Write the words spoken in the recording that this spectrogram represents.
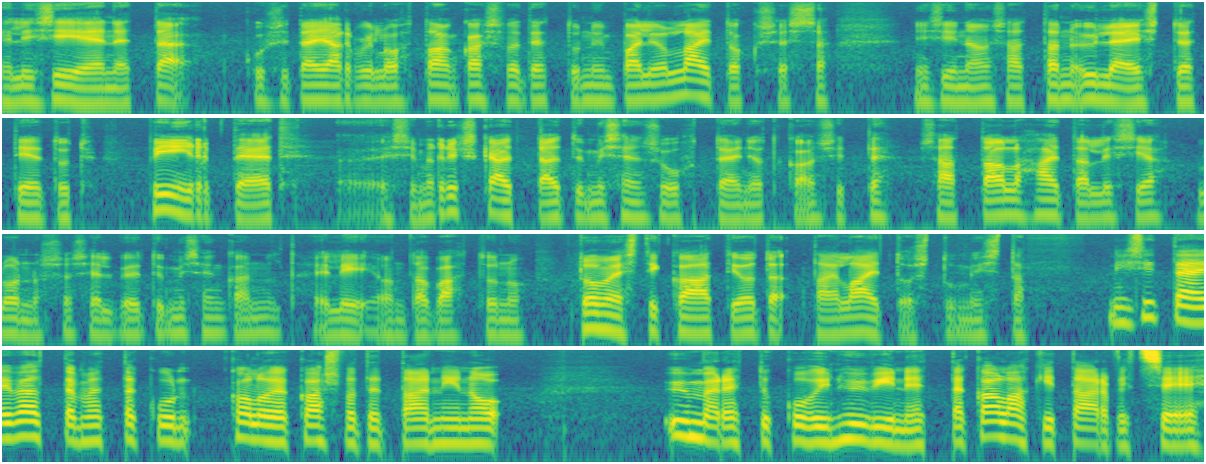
Eli siihen, että kun sitä järvilohta on kasvatettu niin paljon laitoksessa, niin siinä on saattanut yleistyä tietyt piirteet esimerkiksi käyttäytymisen suhteen, jotka on sitten saattaa olla haitallisia luonnossa selviytymisen kannalta. Eli on tapahtunut domestikaatiota tai laitostumista. Niin sitä ei välttämättä, kun kaloja kasvatetaan, niin on ymmärretty kovin hyvin, että kalakin tarvitsee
